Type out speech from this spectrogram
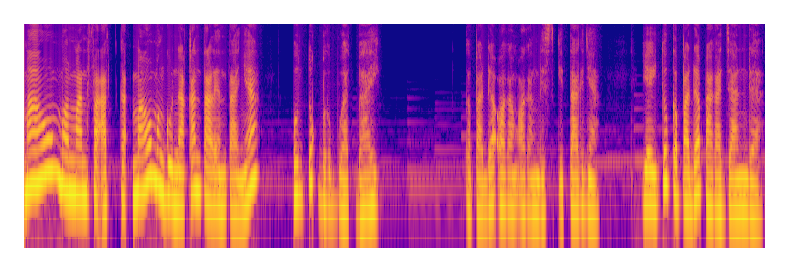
mau memanfaatkan, mau menggunakan talentanya untuk berbuat baik kepada orang-orang di sekitarnya yaitu kepada para janda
